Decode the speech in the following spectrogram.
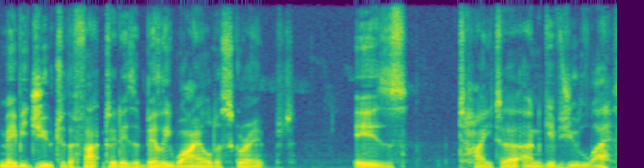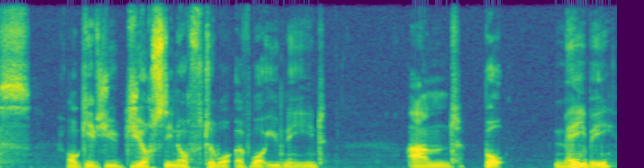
maybe due to the fact it is a Billy Wilder script, is tighter and gives you less or gives you just enough to what of what you need, and but maybe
